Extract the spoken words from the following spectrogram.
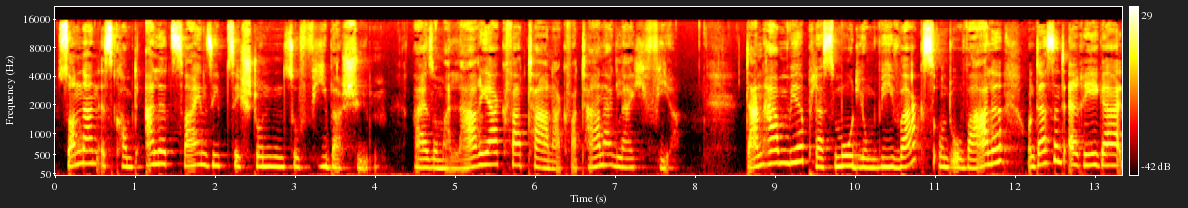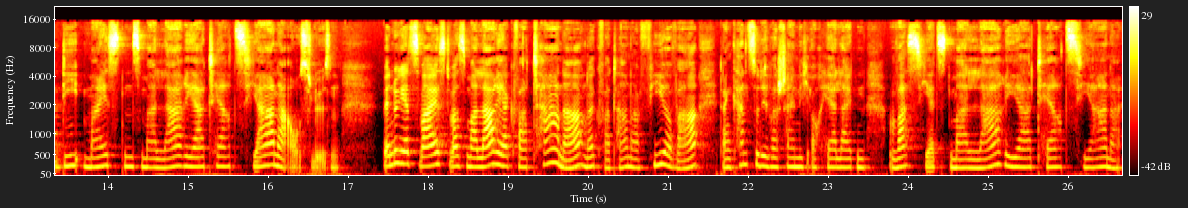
sondern es kommt alle 72 Stunden zu Fieberschüben. Also Malaria quartana, quartana gleich vier. Dann haben wir Plasmodium vivax und ovale und das sind Erreger, die meistens Malaria tertiana auslösen. Wenn du jetzt weißt, was Malaria quartana, ne, quartana 4 war, dann kannst du dir wahrscheinlich auch herleiten, was jetzt Malaria tertiana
